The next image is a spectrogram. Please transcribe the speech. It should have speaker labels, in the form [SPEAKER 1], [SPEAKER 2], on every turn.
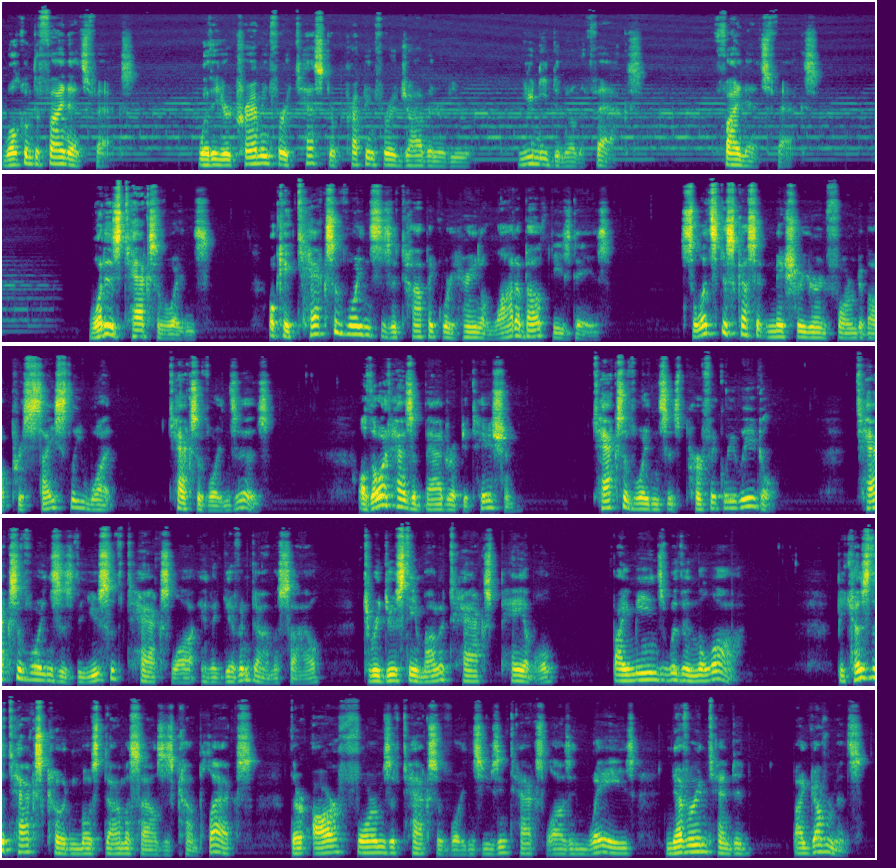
[SPEAKER 1] Welcome to Finance Facts. Whether you're cramming for a test or prepping for a job interview, you need to know the facts. Finance Facts. What is tax avoidance? Okay, tax avoidance is a topic we're hearing a lot about these days. So let's discuss it and make sure you're informed about precisely what tax avoidance is. Although it has a bad reputation, tax avoidance is perfectly legal. Tax avoidance is the use of tax law in a given domicile to reduce the amount of tax payable by means within the law. Because the tax code in most domiciles is complex, there are forms of tax avoidance using tax laws in ways never intended by governments.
